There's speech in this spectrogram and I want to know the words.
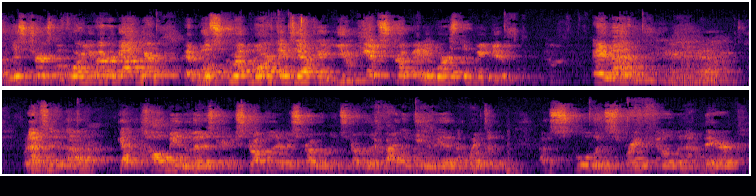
in this church before you ever got here, and we'll screw up more things after you. You can't screw up any worse than we do. Amen? Amen. When I was in, uh, got called me in the ministry, and I struggled and I struggled and struggled. I finally gave in. I went to a school in Springfield, and I'm there.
